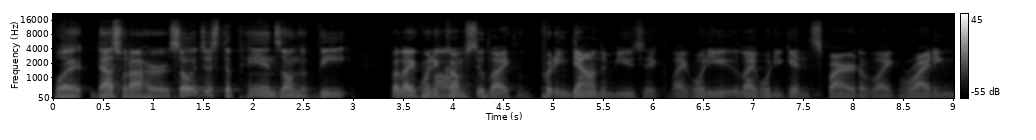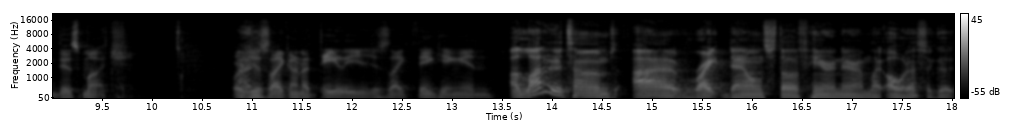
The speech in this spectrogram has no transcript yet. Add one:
but that's what I heard. So it just depends on the beat. But like when it comes Um, to like putting down the music, like what do you like? What do you get inspired of like writing this much, or I- just like on a daily, you're just like thinking and A lot of the times I write down stuff here and there. I'm like, oh, that's a good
